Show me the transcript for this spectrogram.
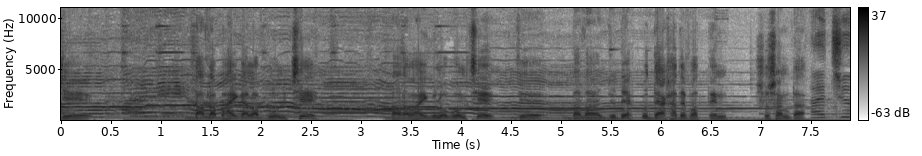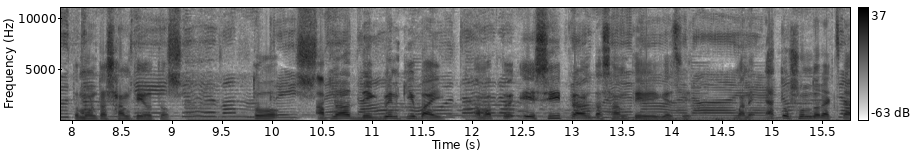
যে, দাদা ভাইগালা বলছে, দাদা ভাইগুলো বলছে যে, দাদা, যদি একটু দেখাতে পারতেন শ্মশানটা, তো মনটা শান্তি হতো। তো আপনারা দেখবেন কি ভাই, আমার তো এসি প্রাণটা শান্তি হয়ে গেছে। মানে এত সুন্দর একটা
